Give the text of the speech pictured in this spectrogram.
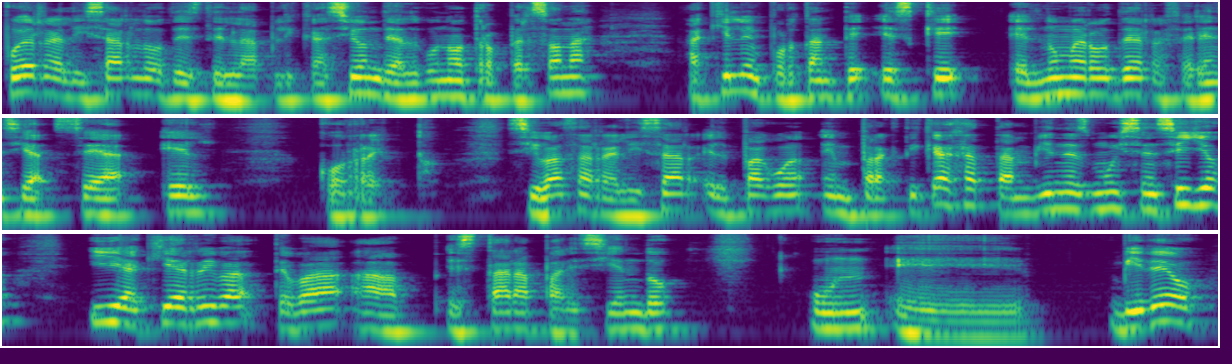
Puedes realizarlo desde la aplicación de alguna otra persona. Aquí lo importante es que el número de referencia sea el correcto. Si vas a realizar el pago en Practicaja también es muy sencillo y aquí arriba te va a estar apareciendo un eh, video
